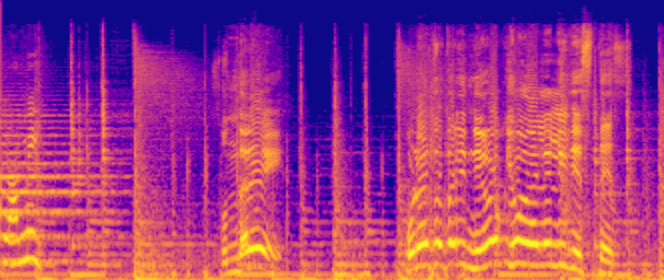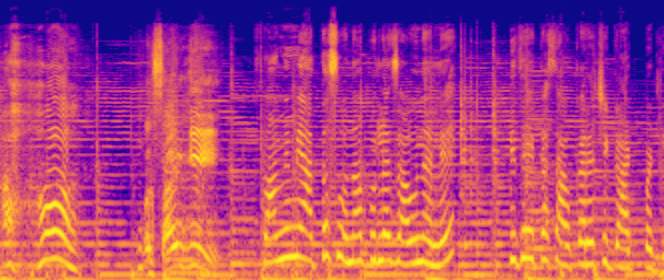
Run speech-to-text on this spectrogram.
स्वामी. सुंदरे पुण्याचा तरी निरोप घेऊन आलेली दिसतेस. हो मग सांग की स्वामी मी आता सोनापूरला जाऊन आले. तिथे एका सावकाराची गाठ पडली.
